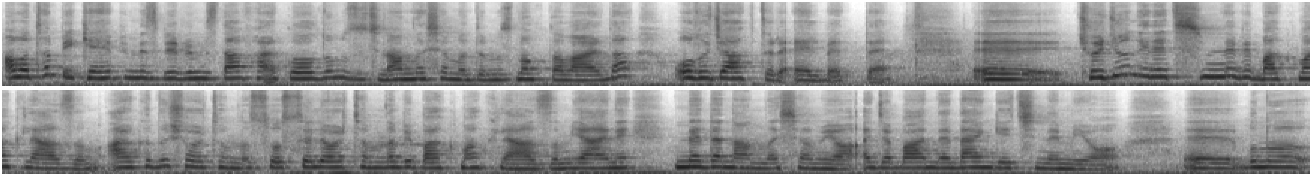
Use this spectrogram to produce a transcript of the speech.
Ama tabii ki hepimiz birbirimizden farklı olduğumuz için anlaşamadığımız noktalarda olacaktır elbette. E, çocuğun iletişimine bir bakmak lazım. Arkadaş ortamına, sosyal ortamına bir bakmak lazım. Yani neden anlaşamıyor? Acaba neden geçinemiyor? E, bunu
